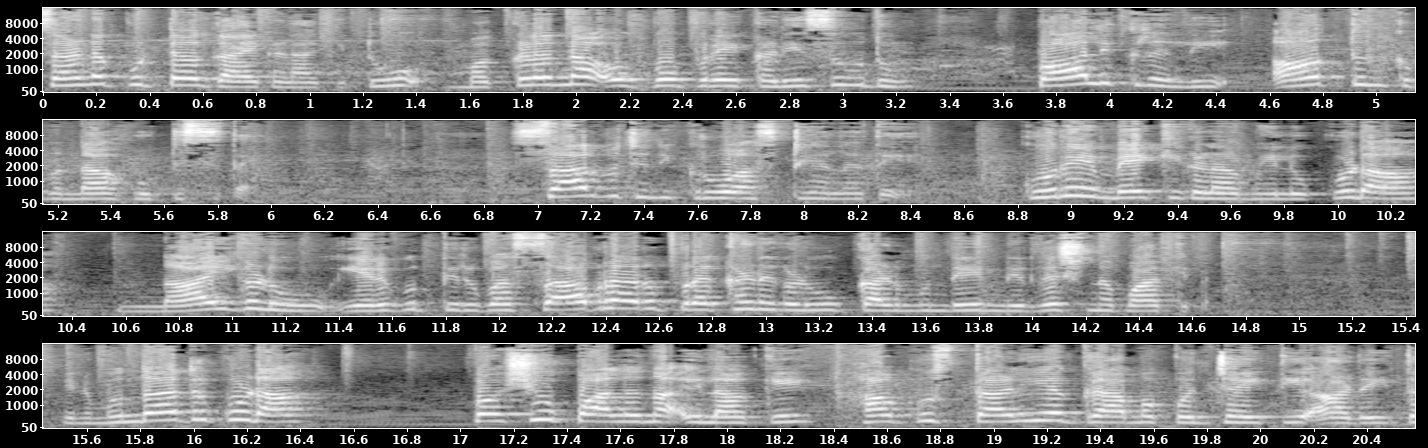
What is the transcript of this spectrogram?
ಸಣ್ಣ ಪುಟ್ಟ ಗಾಯಗಳಾಗಿದ್ದು ಮಕ್ಕಳನ್ನ ಒಬ್ಬೊಬ್ಬರೇ ಕಳಿಸುವುದು ಪಾಲಕರಲ್ಲಿ ಆತಂಕವನ್ನ ಹುಟ್ಟಿಸಿದೆ. ಸಾರ್ವಜನಿಕರು ಅಷ್ಟೇ ಅಲ್ಲದೆ ಕುರಿ ಮೇಕೆಗಳ ಮೇಲೂ ಕೂಡ ನಾಯಿಗಳು ಎರಗುತ್ತಿರುವ ಸಾವಿರಾರು ಪ್ರಕರಣಗಳು ಕಣ್ಮುಂದೆ ನಿರ್ದೇಶನವಾಗಿವೆ. ಇನ್ನು ಮುಂದಾದ್ರೂ ಕೂಡ ಪಶುಪಾಲನಾ ಇಲಾಖೆ ಹಾಗೂ ಸ್ಥಳೀಯ ಗ್ರಾಮ ಪಂಚಾಯಿತಿ ಆಡಳಿತ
